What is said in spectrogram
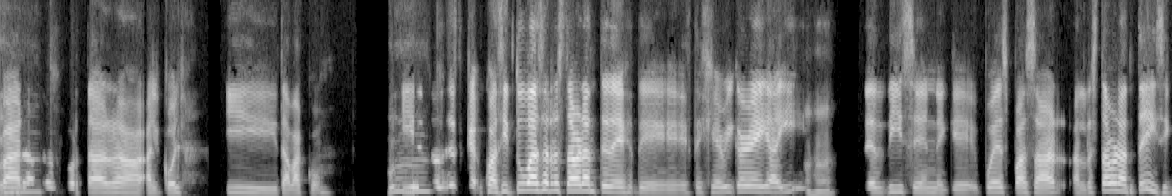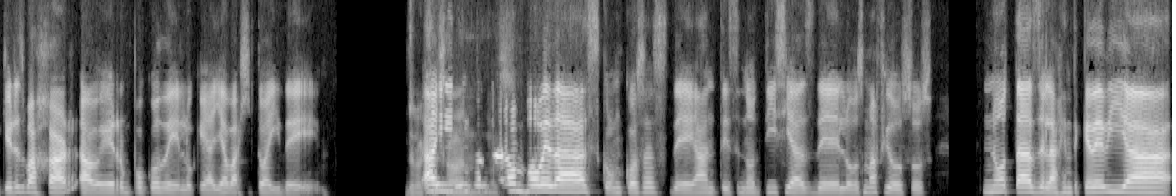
para transportar alcohol y tabaco. Y entonces, que cua si tú vas al restaurante de de de Harry Caray ahí, te dicen de que puedes pasar al restaurante y si quieres bajar a ver un poco de lo que hay abajito ahí de Ahí los encontraron bóvedas con cosas de antes, noticias de los mafiosos, notas de la gente que debía,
